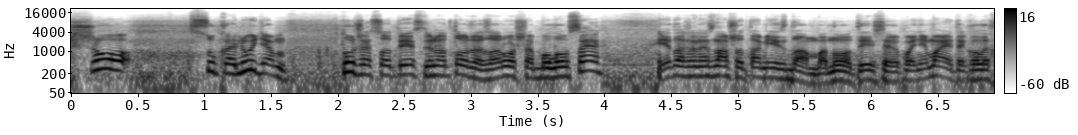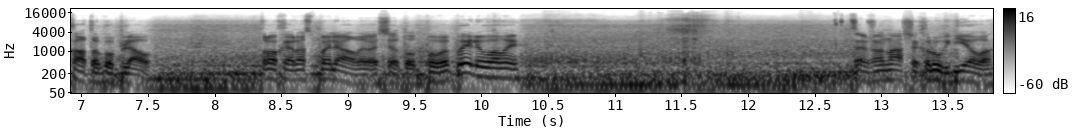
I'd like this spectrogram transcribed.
Що, сука, людям тут же, соответственно, теж зароше було все. Я навіть не знав, що там є дамба. Ну, от, якщо ви розумієте, коли хату купляв. Трохи розпиляли, ось тут повипилювали. Це вже наших рук діло.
